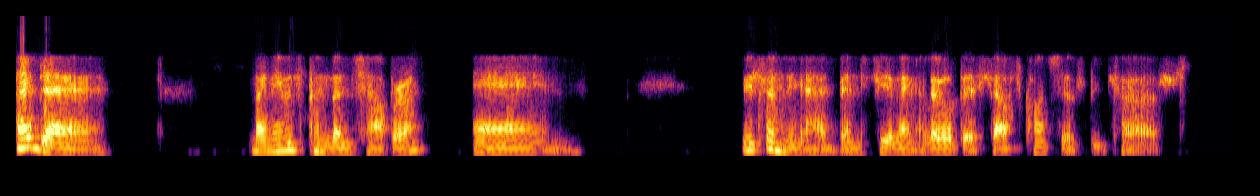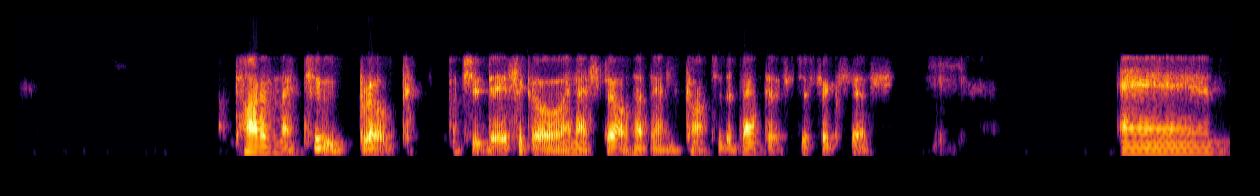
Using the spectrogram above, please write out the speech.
Hi there. My name is Kundan Chhabra, and recently I had been feeling a little bit self-conscious because a part of my tooth broke a few days ago, and I still haven't gone to the dentist to fix this. And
